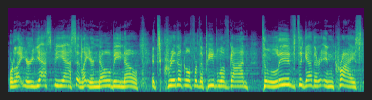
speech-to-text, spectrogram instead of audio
or let your yes be yes and let your no be no. It's critical for the people of God to live together in Christ,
